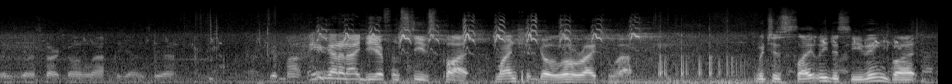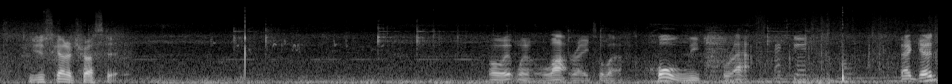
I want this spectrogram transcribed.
It's gonna start going left again, see that? Good putt. I think I got an idea from Steve's putt. Mine should go a little right to left, which is slightly deceiving, but you just gotta trust it. Oh, it went a lot right to left. Holy crap. That's good. That good?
